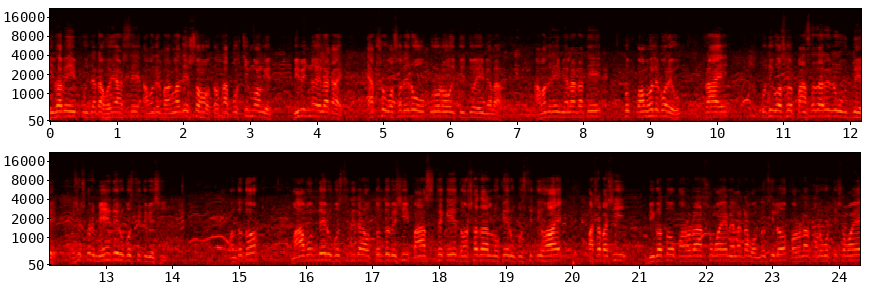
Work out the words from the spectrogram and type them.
এইভাবে এই পূজাটা হয়ে আসছে আমাদের বাংলাদেশ সহ তথা পশ্চিমবঙ্গের বিভিন্ন এলাকায়। একশো বছরেরও পুরনো ঐতিহ্য এই মেলার আমাদের এই মেলাটাতে খুব কম হলে পরেও প্রায় প্রতি বছর পাঁচ হাজারেরও ঊর্ধ্বে, বিশেষ করে মেয়েদের উপস্থিতি বেশি। অন্তত মা বোনদের উপস্থিতিটা অত্যন্ত বেশি। পাঁচ থেকে দশ হাজার লোকের উপস্থিতি হয়। পাশাপাশি বিগত করোনার সময়ে মেলাটা বন্ধ ছিল। করোনার পরবর্তী সময়ে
